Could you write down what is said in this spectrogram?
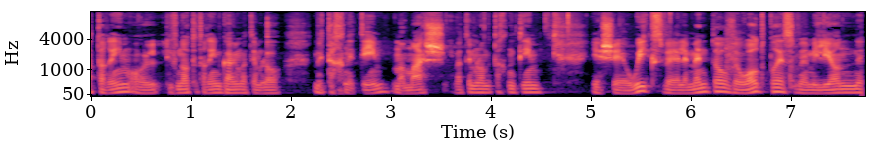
אתרים או לבנות אתרים גם אם אתם לא מתכנתים, ממש אם אתם לא מתכנתים. יש וויקס ואלמנטור ווורדפרס ומיליון uh,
